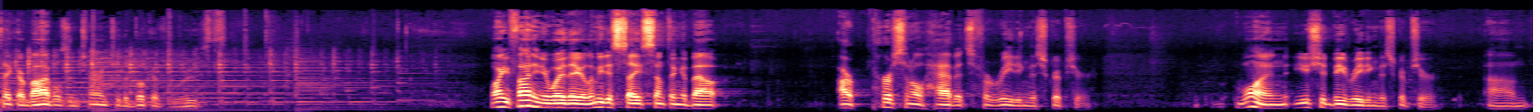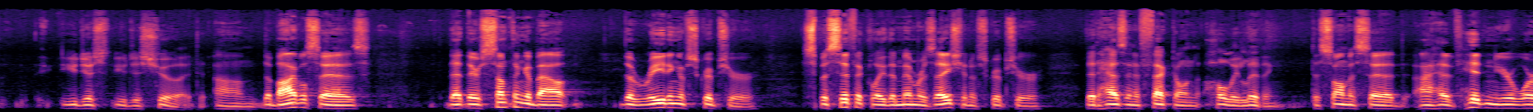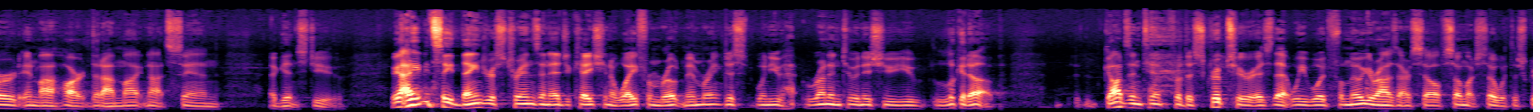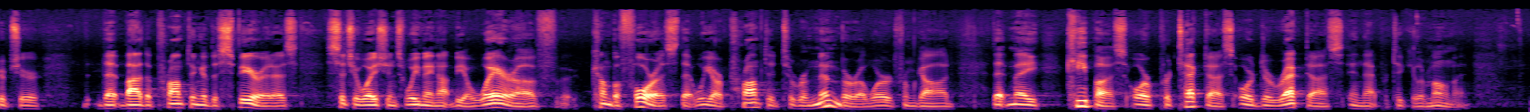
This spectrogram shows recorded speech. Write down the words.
take our Bibles and turn to the book of Ruth. While you're finding your way there, let me just say something about our personal habits for reading the Scripture. One, you should be reading the Scripture. Um, you just you just should. Um, the Bible says that there's something about the reading of Scripture, specifically the memorization of Scripture, that has an effect on holy living. The psalmist said, "I have hidden your word in my heart that I might not sin against you." I even see dangerous trends in education away from rote memory. Just when you run into an issue, you look it up. God's intent for the scripture is that we would familiarize ourselves so much so with the scripture that by the prompting of the Spirit, as situations we may not be aware of come before us, that we are prompted to remember a word from God that may keep us or protect us or direct us in that particular moment.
